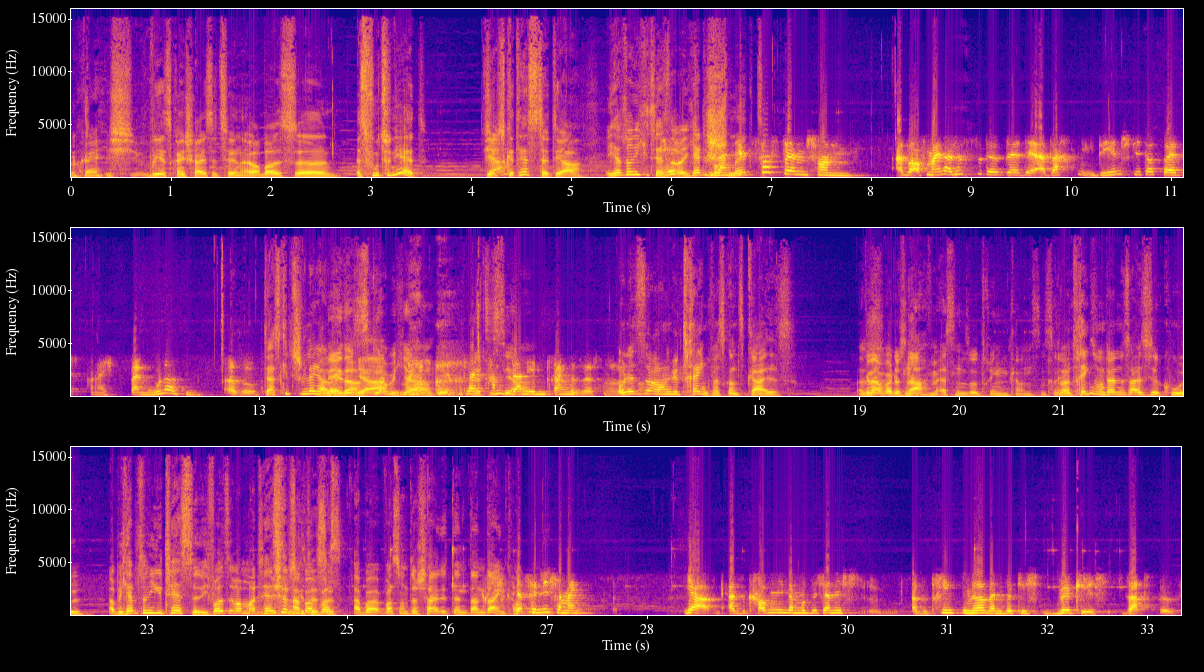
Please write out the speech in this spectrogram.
Okay. ich will jetzt keinen Scheiß erzählen, aber es, äh, es funktioniert. Ich Ja? hab's getestet, ja. Ich hab's noch nicht getestet, aber ich hätte Wie lange schmeckt- gibt's das denn schon? Also auf meiner Liste der, der, der erdachten Ideen steht das seit vielleicht zwei Monaten. Also Das gibt's schon länger. Nee, leider. das ist, Ja. glaube ich, ja. Vielleicht letztes haben die daneben dran gesessen. Oder Und es so. ist auch noch ein Getränk, was ganz geil ist. Also Genau, weil du es nach dem Essen so trinken kannst. Das ist eigentlich trinken so. und dann ist alles wieder cool. Aber ich habe es noch nie getestet. Ich wollte es immer mal testen. aber getestet. was, aber was unterscheidet denn dann dein Da finde Kaugummi? ich ja mein. Ja, also Kaugummi, da muss ich ja nicht, also trinken, ne, wenn du wirklich, wirklich satt bist.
